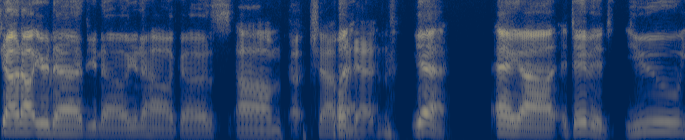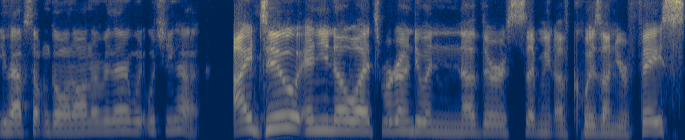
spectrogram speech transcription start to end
Shout out your dad. You know you know how it goes. Um, Uh, Shout out my dad. yeah. Hey, uh, David, you you have something going on over there? What, what you got? I do, and you know what? We're gonna do another segment of quiz on your face,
